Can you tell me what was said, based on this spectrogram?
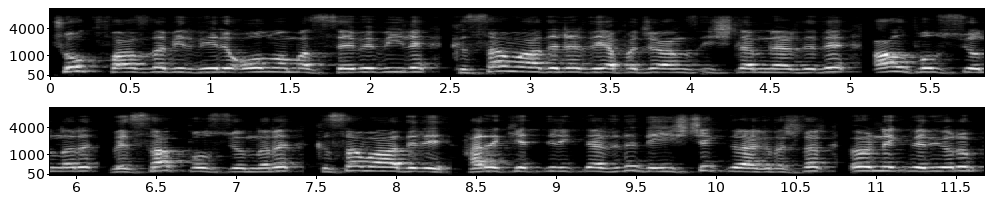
Çok fazla bir veri olmaması sebebiyle kısa vadelerde yapacağınız işlemlerde de al pozisyonları ve sat pozisyonları kısa vadeli hareketliliklerde de değişecektir arkadaşlar. Örnek veriyorum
